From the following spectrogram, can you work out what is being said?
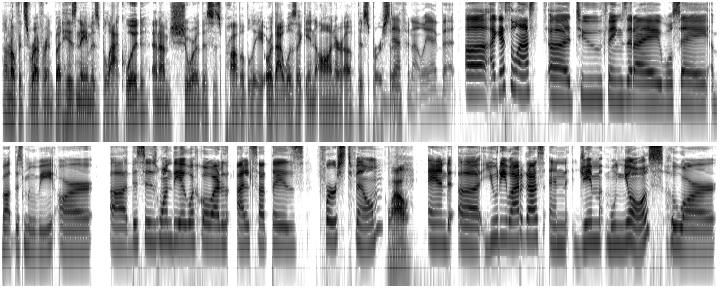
I don't know if it's reverend but his name is Blackwood and I'm sure this is probably or that was like in honor of this person. Definitely, I bet. Uh, I guess the last uh, two things that I will say about this movie are uh, this is Juan Diego Escobar Alzate's first film, Wow. And uh, Yuri Vargas and Jim Munoz, who are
